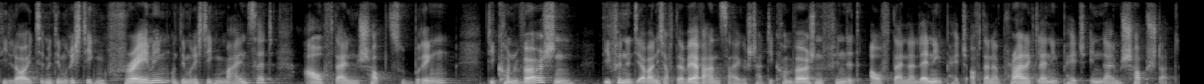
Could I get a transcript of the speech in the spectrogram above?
die Leute mit dem richtigen Framing und dem richtigen Mindset auf deinen Shop zu bringen, die Conversion die findet ja aber nicht auf der Werbeanzeige statt. Die Conversion findet auf deiner Landingpage, auf deiner Product Landingpage in deinem Shop statt.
